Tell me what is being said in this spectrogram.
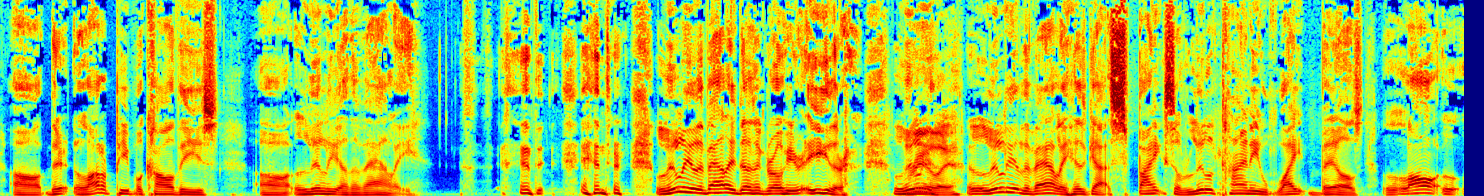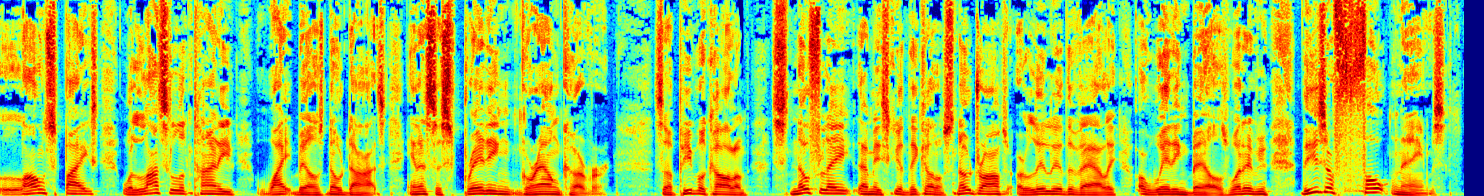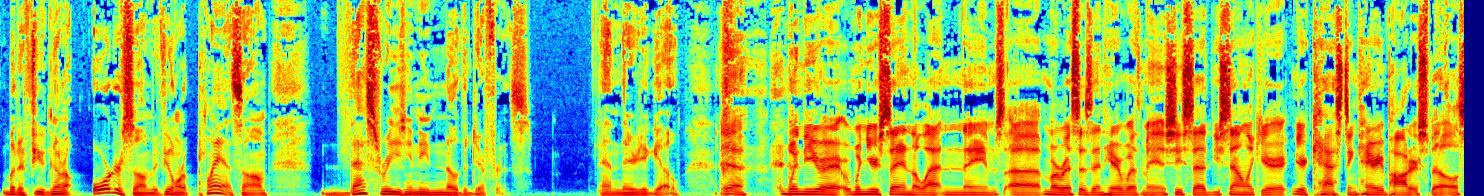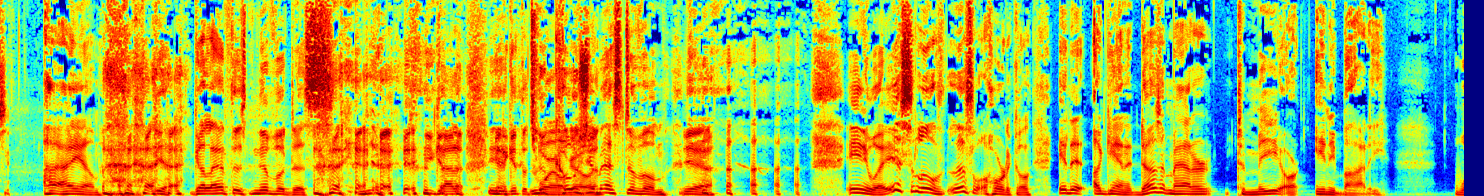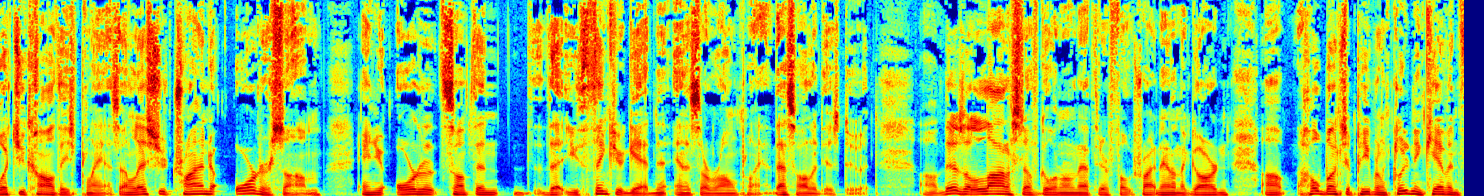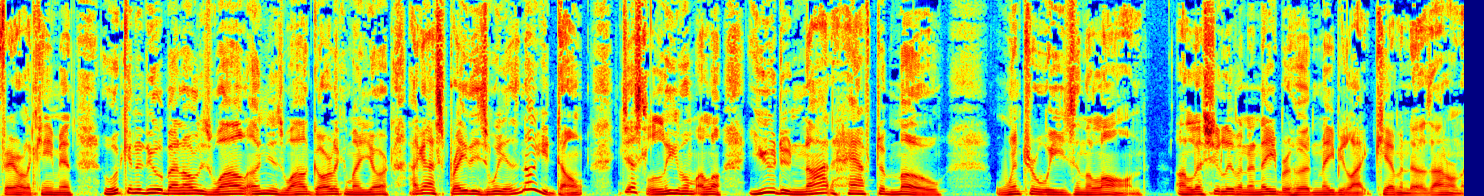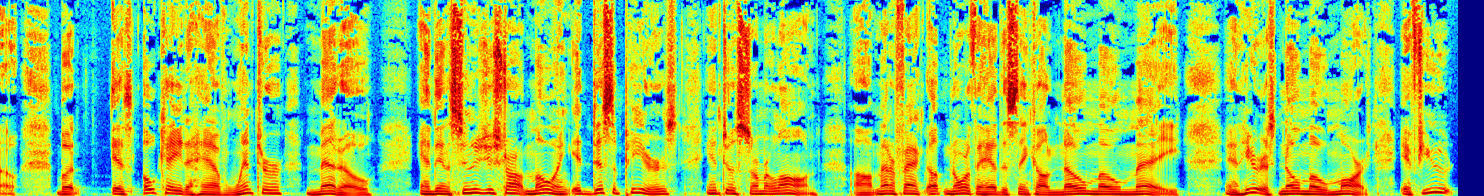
Uh, there, a lot of people call these uh, lily of the valley. And and lily of the valley doesn't grow here either. Lily, Really? lily of the valley has got spikes of little tiny white bells, long long spikes with lots of little tiny white bells, no dots, and it's a spreading ground cover. So people call them snowflake. I mean, excuse, they call them snowdrops or lily of the valley or wedding bells, whatever. You, these are folk names, but if you're going to order some, if you want to plant some, that's the reason you need to know the difference. And there you go. yeah. When you're when you're saying the Latin names, uh, Marissa's in here with me, and she said you sound like you're you're casting Harry Potter spells. I I am. yeah. Galanthus nividus. you gotta you gotta get the twirl Leucojum going. aestivum. Yeah. Anyway, it's a little, this little horticulture. It, it, again, it doesn't matter to me or anybody what you call these plants unless you're trying to order some and you order something that you think you're getting and it's a wrong plant. That's all it is to it. Uh, there's a lot of stuff going on out there, folks, right now in the garden. Uh, a whole bunch of people, including Kevin Farrell, that came in. What can I do about all these wild onions, wild garlic in my yard? I got to spray these weeds. No, you don't. Just leave them alone. You do not have to mow winter weeds in the lawn unless you live in a neighborhood, maybe like Kevin does. I don't know. But it's okay to have winter meadow, and then as soon as you start mowing, it disappears into a summer lawn. Uh, matter of fact, up north they had this thing called No Mow May, and here is No Mow March. If you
